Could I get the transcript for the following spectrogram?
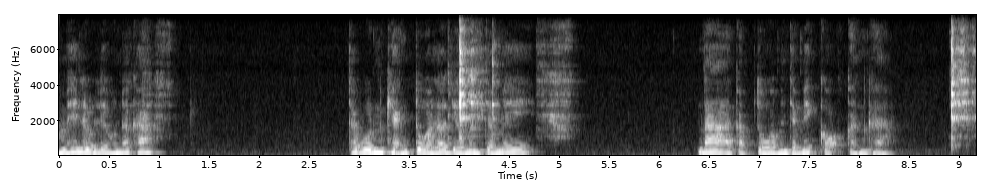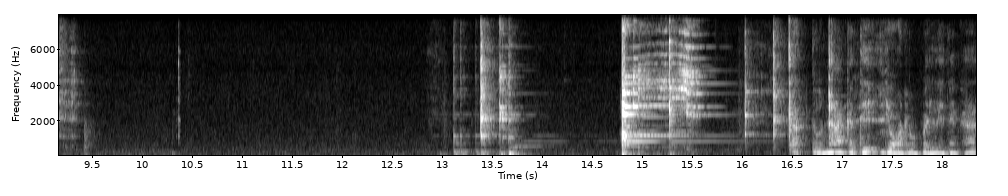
ทำให้เร็วๆนะคะ ถ้าวุ้นแข็งตัวแล้วเดี๋ยวมันจะไม่ หน้ากับตัวมันจะไม่เกาะกันค่ะตักตัวหน้ากะทิหยอดลงไปเลยนะคะ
